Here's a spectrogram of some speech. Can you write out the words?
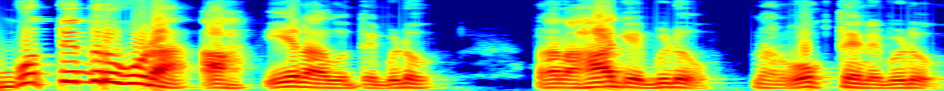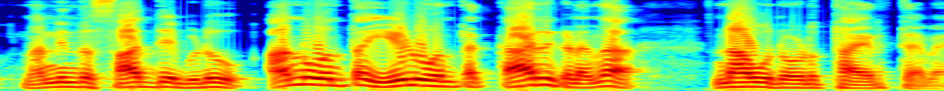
ಗೊತ್ತಿದ್ದರೂ ಕೂಡ ಆ ಏನಾಗುತ್ತೆ ಬಿಡು. ನಾನು ಹಾಗೆ ಬಿಡು. ನಾನು ಹೋಗ್ತೇನೆ ಬಿಡು, ನನ್ನಿಂದ ಸಾಧ್ಯ ಬಿಡು ಅನ್ನುವಂಥ ಹೇಳುವಂಥ ಕಾರ್ಯಗಳನ್ನು ನಾವು ನೋಡುತ್ತಾ ಇರ್ತೇವೆ.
